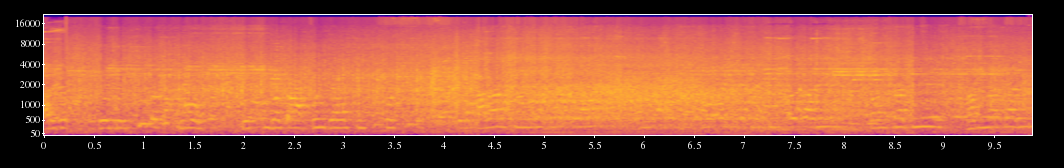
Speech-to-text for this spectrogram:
আর ব্যক্তিগত ক্ষোভ, ব্যক্তিগত যারা সৃষ্টি করছে তারা সংগঠনের চিত্রকারী, সন্ত্রাসী, হামলাকারী,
